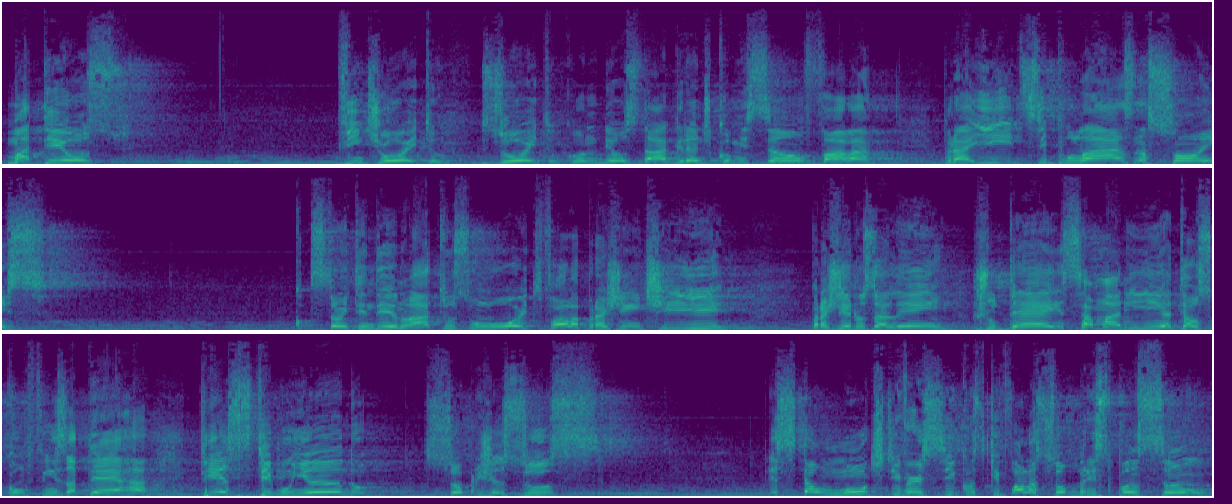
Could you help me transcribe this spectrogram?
Mateus 28, 18, quando Deus dá a grande comissão, fala para ir discipular as nações. Estão entendendo? Atos 1,8 fala para a gente ir para Jerusalém, Judéia Samaria, até os confins da terra, testemunhando sobre Jesus. Está um monte de versículos que fala sobre expansão.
